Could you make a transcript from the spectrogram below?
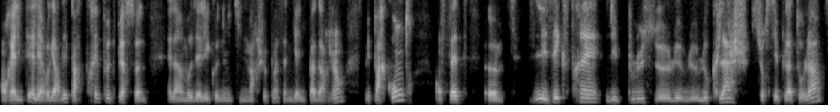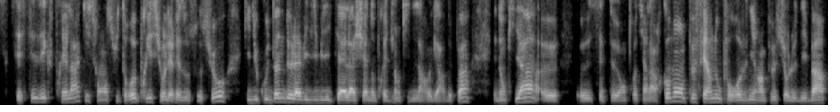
en réalité, elle est regardée par très peu de personnes. Elle a un modèle économique qui ne marche pas, ça ne gagne pas d'argent. Mais par contre, en fait, les extraits les plus, le, clash sur ces plateaux-là, c'est ces extraits-là qui sont ensuite repris sur les réseaux sociaux, qui du coup donnent de la visibilité à la chaîne auprès de gens qui ne la regardent pas. Et donc il y a cet entretien-là. Alors comment on peut faire nous pour revenir un peu sur le débat,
